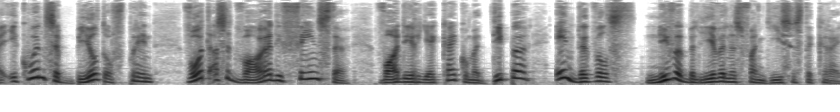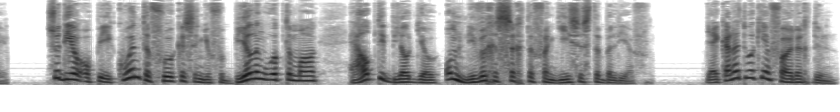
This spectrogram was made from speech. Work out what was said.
'n Ikoon se beeld of prent word as dit ware die venster waardeur jy kyk om 'n dieper en dikwels nuwe belewenis van Jesus te kry. So deur op 'n ikoon te fokus en jou verbeelding oop te maak, help die beeld jou om nuwe gesigte van Jesus te beleef. Jy kan dit ook eenvoudig doen.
